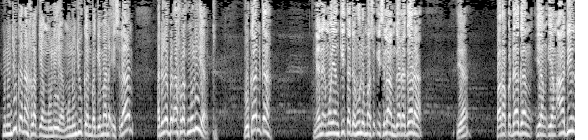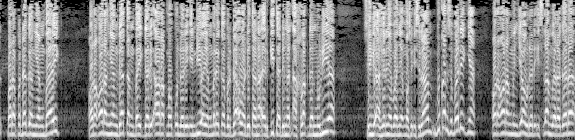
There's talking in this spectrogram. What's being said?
menunjukkan akhlak yang mulia menunjukkan bagaimana Islam adalah berakhlak mulia bukankah nenek moyang kita dahulu masuk Islam gara-gara ya para pedagang yang yang adil para pedagang yang baik orang-orang yang datang baik dari Arab maupun dari India yang mereka berdakwah di tanah air kita dengan akhlak dan mulia sehingga akhirnya banyak masuk Islam, bukan sebaliknya. Orang-orang menjauh dari Islam gara-gara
